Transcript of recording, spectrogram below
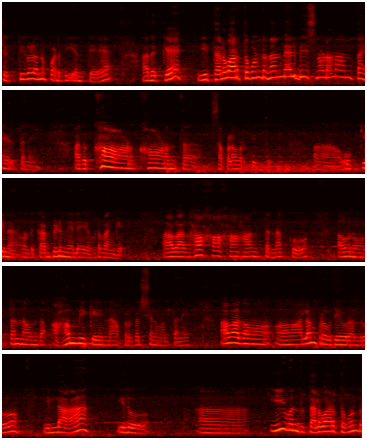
ಶಕ್ತಿಗಳನ್ನು ಪಡೆದಿಯಂತೆ, ಅದಕ್ಕೆ ಈ ತಲವಾರು ತಗೊಂಡು ನನ್ನ ಮೇಲೆ ಬೀಸಿ ನೋಡೋಣ ಅಂತ ಹೇಳ್ತಾನೆ. ಅದು ಖಾಣ್ ಖಾಣ್ ಅಂತ ಸಫಳ ಬರ್ತಿತ್ತು. ಉಕ್ಕಿನ ಒಂದು ಕಬ್ಬಿಣ ಮೇಲೆ ಹೊಡೆದಂಗೆ. ಆವಾಗ ಹಾ ಹಾ ಹಾ ಹಾ ಅಂತ ನಕ್ಕು ಅವನು ತನ್ನ ಒಂದು ಅಹಮ್ಮಿಕೆಯನ್ನು ಪ್ರದರ್ಶನ ಮಾಡ್ತಾನೆ. ಆವಾಗ ಅಲಂ ಪ್ರಭುದೇವರಂದರು ಇಲ್ಲ, ಇದು ಈ ಒಂದು ತಲವಾರು ತಗೊಂಡು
